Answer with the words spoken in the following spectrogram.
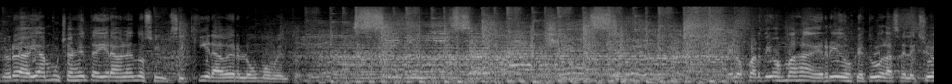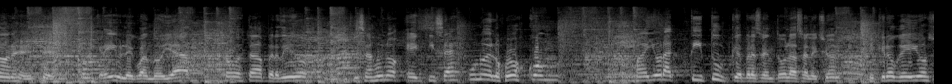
yo creo que había mucha gente ayer hablando sin siquiera verlo un momento. De los partidos más aguerridos que tuvo la selección, este, increíble, cuando ya todo estaba perdido. Quizás uno, eh, quizás uno de los juegos con mayor actitud que presentó la selección y creo que ellos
